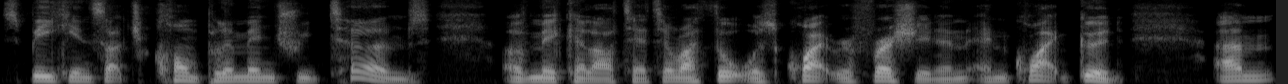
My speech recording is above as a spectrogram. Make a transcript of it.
speak in such complimentary terms of Mikel Arteta, I thought was quite refreshing and, and quite good. Um,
